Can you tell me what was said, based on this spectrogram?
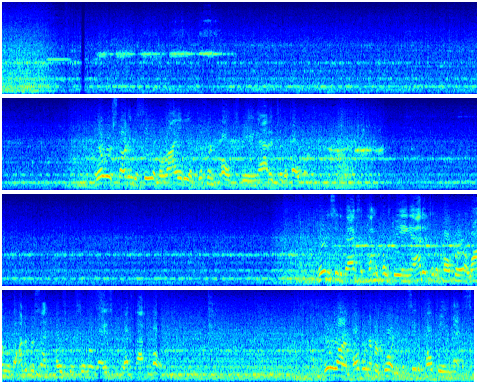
Here we're starting to see a variety of different pulps being added to the pulper. Here you see the bags of chemicals being added to the pulper along with the 100% post-consumer waste wet lap pulp. Here we are at pulper number four. You can see the pulp being mixed.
